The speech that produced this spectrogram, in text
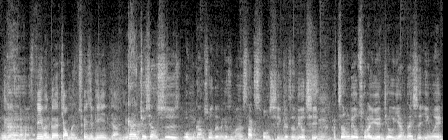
那个 Steven 哥教我们垂直品饮这样子。你看，就像是我们刚刚说的那个什么萨克斯风型的蒸馏器，它蒸馏出来原酒一样，但是因为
